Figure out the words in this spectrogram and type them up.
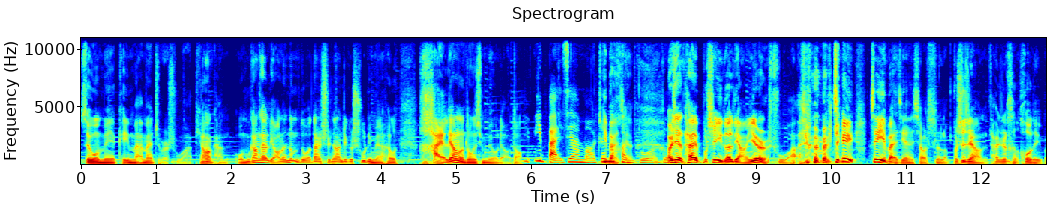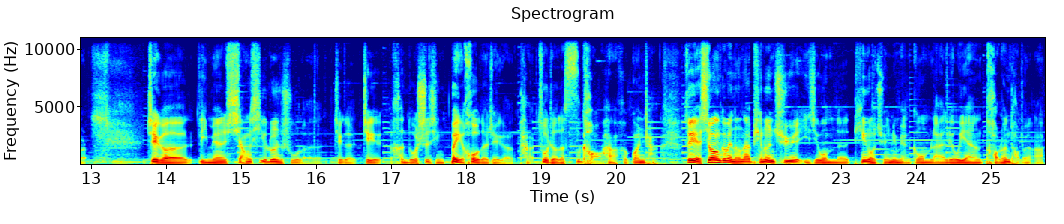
所以我们也可以买买这本书啊，挺好看的。我们刚才聊了那么多，但实际上这个书里面还有海量的东西没有聊到。一百件嘛，真的100件很多，而且它也不是一个两页儿书啊，就是这这一百件消失了，不是这样的，它是很厚的一本儿。这个里面详细论述了这个这很多事情背后的这个他作者的思考哈和观察，所以也希望各位能在评论区以及我们的听友群里面跟我们来留言讨论讨论啊。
